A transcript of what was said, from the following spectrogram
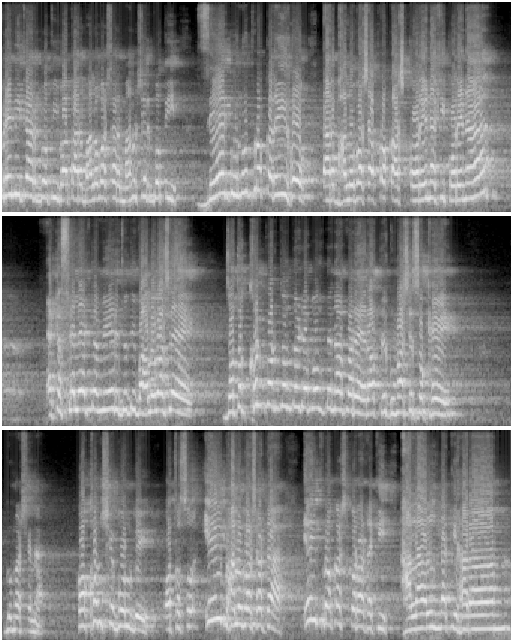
প্রেমিকার প্রতি বা তার ভালোবাসার মানুষের প্রতি যে কোনো প্রকারেই হোক, তার ভালোবাসা প্রকাশ করে নাকি করে না একটা ছেলে, একটা মেয়ের যদি ভালোবাসে যতক্ষণ পর্যন্ত এটা বলতে না পারে, রাত্রে ঘুমাসে চোখে? ঘুমাসে না। কখন সে বলবে? অথচ এই ভালোবাসাটা, এই প্রকাশ করাটা কি হালাল নাকি হারাম?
